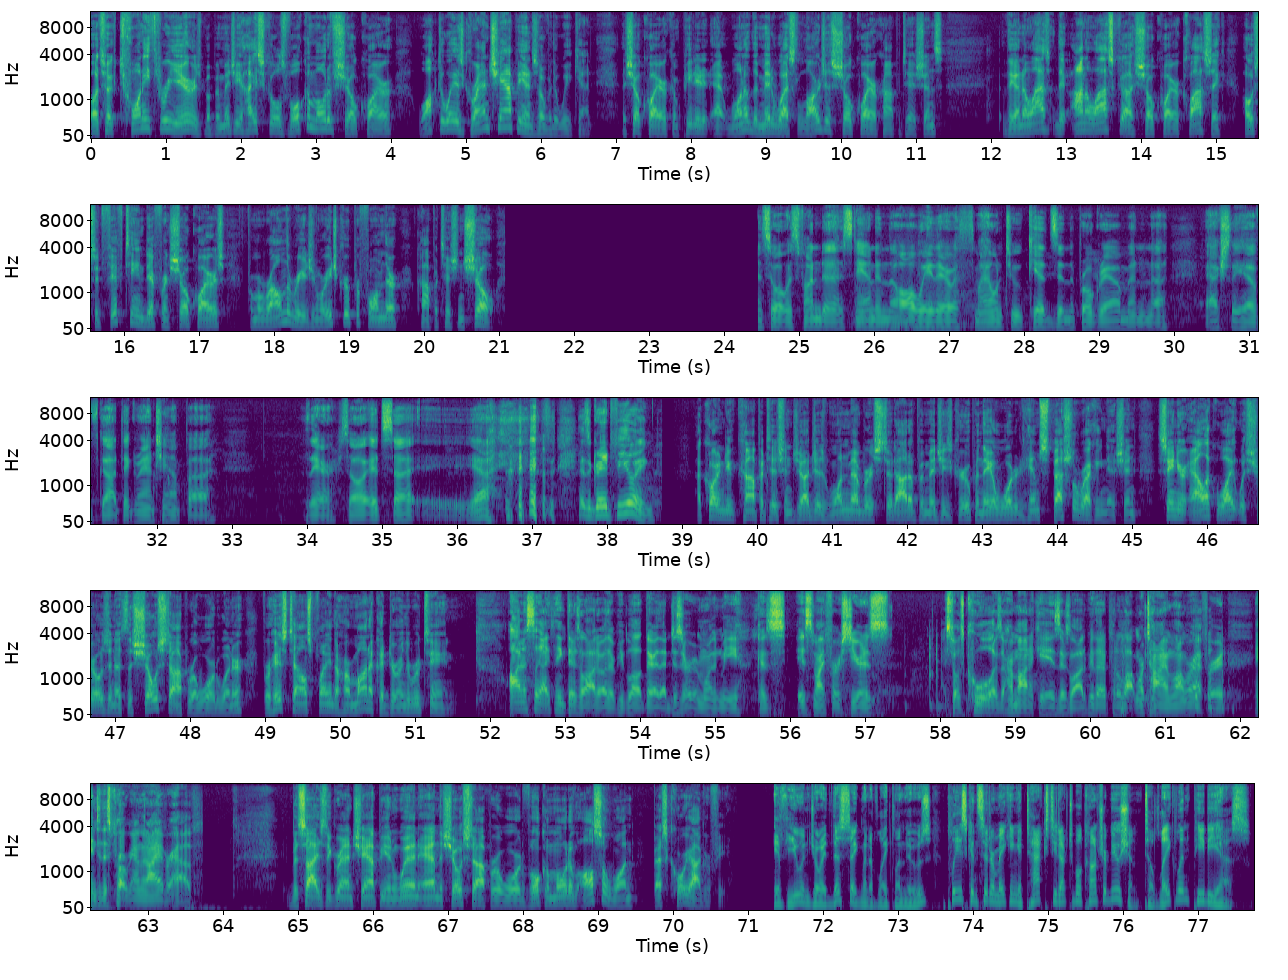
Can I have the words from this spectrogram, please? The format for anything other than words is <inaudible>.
Well, it took 23 years, but Bemidji High School's Volcomotive Show Choir walked away as grand champions over the weekend. The show choir competed at one of the Midwest's largest show choir competitions. The Onalaska Show Choir Classic hosted 15 different show choirs from around the region where each group performed their competition show. And so it was fun to stand in the hallway there with my own two kids in the program and uh, actually have got the grand champ uh, there. So it's, uh, yeah, <laughs> it's a great feeling. According to competition judges, one member stood out of Bemidji's group and they awarded him special recognition. Senior Alec White was chosen as the Showstopper Award winner for his talents playing the harmonica during the routine. Honestly, I think there's a lot of other people out there that deserve it more than me because it's my first year and it's, I suppose, cool as a harmonica is. There's a lot of people that have put a lot more time, a lot more effort <laughs> into this program than I ever have. Besides the grand champion win and the Showstopper Award, Volcomotive also won Best Choreography. If you enjoyed this segment of Lakeland News, please consider making a tax-deductible contribution to Lakeland PBS.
